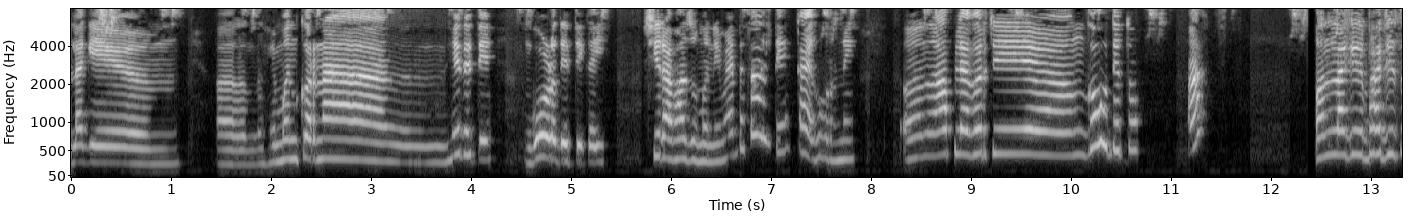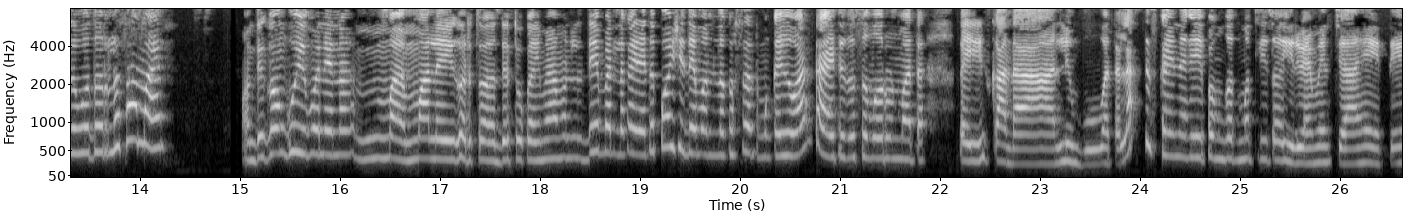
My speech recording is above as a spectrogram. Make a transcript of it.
लागे हे हे मनकरणा हे देते गोड देते काही. शिरा भाजू म्हणे मी चालते काय घोर नाही. आपल्या घरचे गहू देतो. पण अन लागे भाजीचं वदरलं सामान. आणि ते गंगूही म्हणे ना म- मलाही घरचं देतो काही. मी म्हणलं दे म्हणलं काही तर पैसे दे म्हणलं कसं? मग काही आणता येते तसं वरून मग आता काही कांदा लिंबू आता लागतेच काही ना काही पंगत म्हटली तर हिरव्या मिरच्या हे ते.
